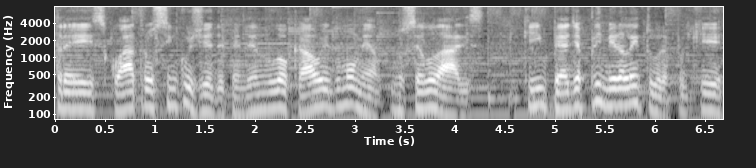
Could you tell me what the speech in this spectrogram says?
3, 4 ou 5G, dependendo do local e do momento, nos celulares, que impede a primeira leitura, porque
